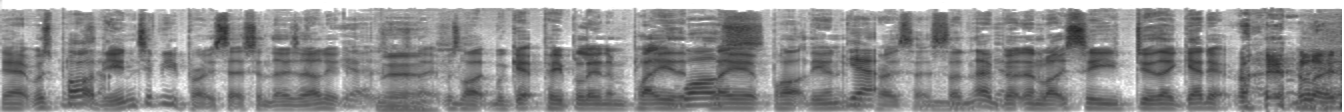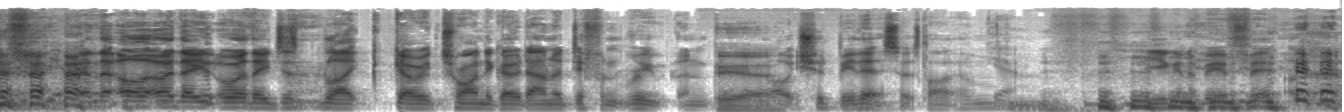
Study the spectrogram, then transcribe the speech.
Yeah, it was part of the interview process in those early days. wasn't It? it was like we get people in and play the, play it part of the interview Yeah. process. So no, but and like see, do they get it right? like, and then, or are they or are they just like going trying to go down a different route and go, Yeah. oh, it should be this. So it's like, um, Yeah. are you going to be a fit? I don't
